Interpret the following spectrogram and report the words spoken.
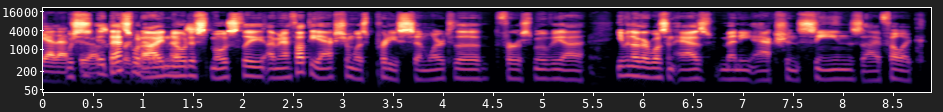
Yeah, that's which it. is I that's what I next. noticed mostly. I mean, I thought the action was pretty similar to the first movie. Uh, even though there wasn't as many action scenes, I felt like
